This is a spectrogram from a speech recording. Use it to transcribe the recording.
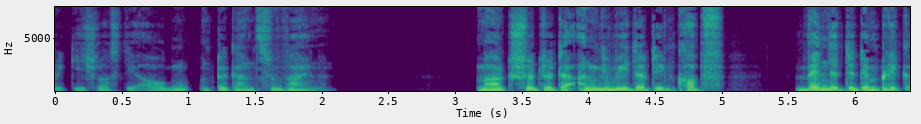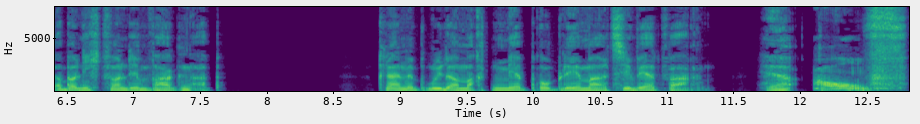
Ricky schloss die Augen und begann zu weinen. Mark schüttelte angewidert den Kopf, wendete den Blick aber nicht von dem Wagen ab. Kleine Brüder machten mehr Probleme, als sie wert waren. Hör auf!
